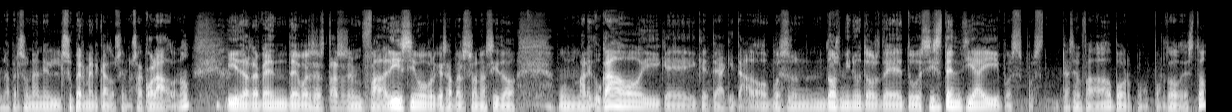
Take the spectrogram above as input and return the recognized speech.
una persona en el supermercado se nos ha colado, ¿no? Y de repente pues estás enfadadísimo porque esa persona ha sido un maleducado y que, y que te ha quitado pues dos minutos de tu existencia y pues, pues te has enfadado por, por, todo esto.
